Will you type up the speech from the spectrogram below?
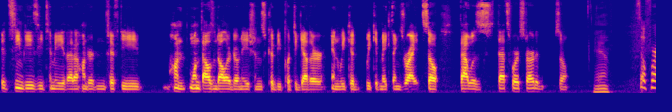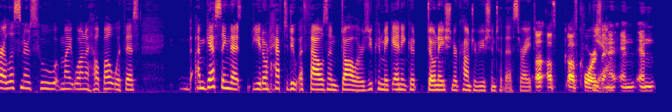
it seemed easy to me that 150 one thousand dollar donations could be put together and we could we could make things right. So that was that's where it started. So yeah. So for our listeners who might want to help out with this, I'm guessing that you don't have to do a thousand dollars. You can make any donation or contribution to this, right? Uh, of of course, yeah. and and and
